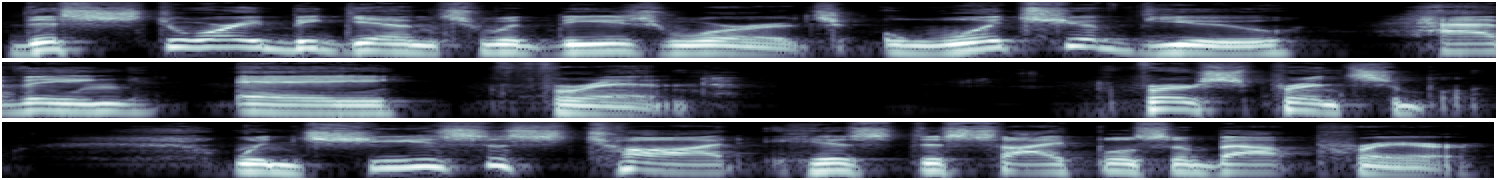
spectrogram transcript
this story begins with these words, which of you having a friend? First principle. When Jesus taught his disciples about prayer,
